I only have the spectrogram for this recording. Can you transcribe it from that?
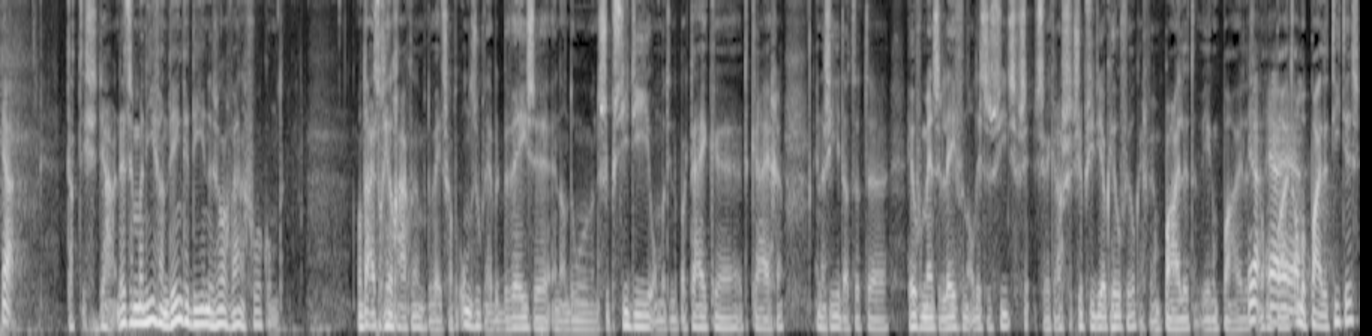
ja. Dat is, ja, dat is een manier van denken die in de zorg weinig voorkomt. Want daar is toch heel graag een wetenschappelijk onderzoek, dan hebben we het bewezen. En dan doen we een subsidie om het in de praktijk uh, te krijgen. En dan zie je dat het, uh, heel veel mensen leven van al dit subsidies. Ze krijgen subsidie ook heel veel. Krijg weer een pilot en weer een pilot. Ja, en nog een ja, pilot. ja. Allemaal pilotitis.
